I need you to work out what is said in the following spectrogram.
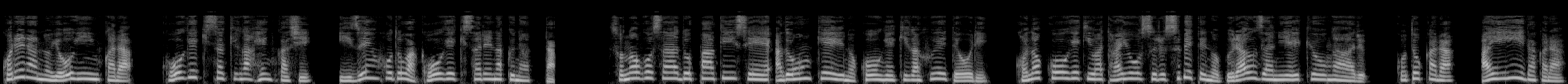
これらの要因から攻撃先が変化し、以前ほどは攻撃されなくなった。その後サードパーティー製アドオン経由の攻撃が増えており、この攻撃は対応するすべてのブラウザに影響があることから IE だから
